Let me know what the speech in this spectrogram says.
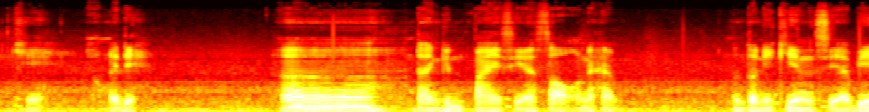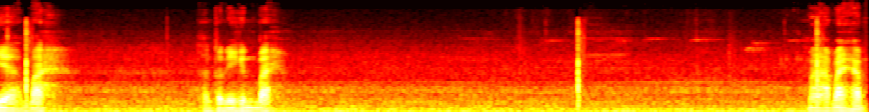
โอเค เอาไปดิเออดันขึ้นไปเสียสองนะครับ ตัวนี้กินเสียเบี้ยไป ดันตัวนี้ขึ้นไป มาไปครับ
